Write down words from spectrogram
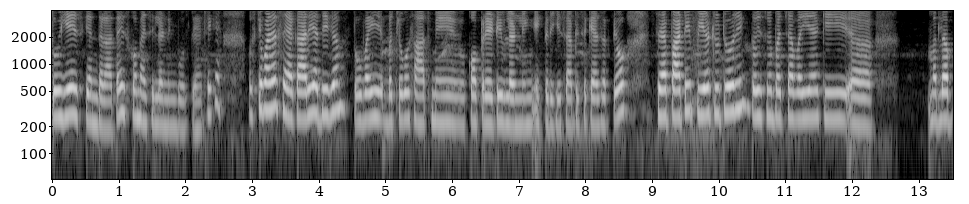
तो ये इसके अंदर आता है इसको हम ऐसी लर्निंग बोलते हैं ठीक है? उसके बाद है सहकारी अधिगम तो वही बच्चों को साथ में कोऑपरेटिव लर्निंग एक तरीके से आप इसे कह सकते हो। सहपाठी पीयर ट्यूटोरिंग तो इसमें बच्चा वही है कि आ, मतलब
